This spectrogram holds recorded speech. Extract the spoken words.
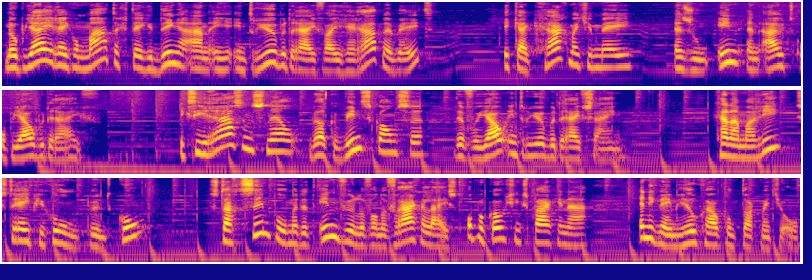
Loop jij regelmatig tegen dingen aan in je interieurbedrijf waar je geen raad mee weet? Ik kijk graag met je mee en zoom in en uit op jouw bedrijf. Ik zie razendsnel welke winstkansen er voor jouw interieurbedrijf zijn. Ga naar marie-gon.com Start simpel met het invullen van de vragenlijst op een coachingspagina en ik neem heel gauw contact met je op.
